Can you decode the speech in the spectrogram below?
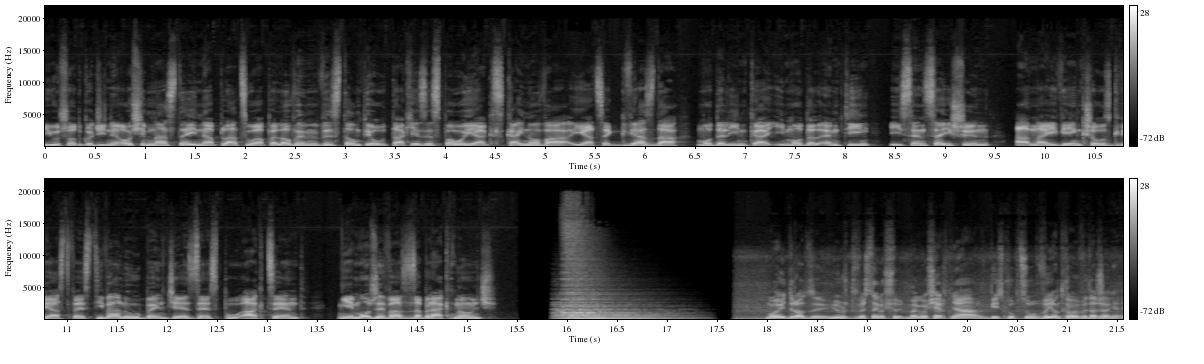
Już od godziny 18 na placu apelowym wystąpią takie zespoły jak Skynowa, Jacek Gwiazda, Modelinka i Model MT i Sensation, a największą z gwiazd festiwalu będzie zespół Akcent. Nie może was zabraknąć. Moi drodzy, już 27 sierpnia w Biskupcu wyjątkowe wydarzenie.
